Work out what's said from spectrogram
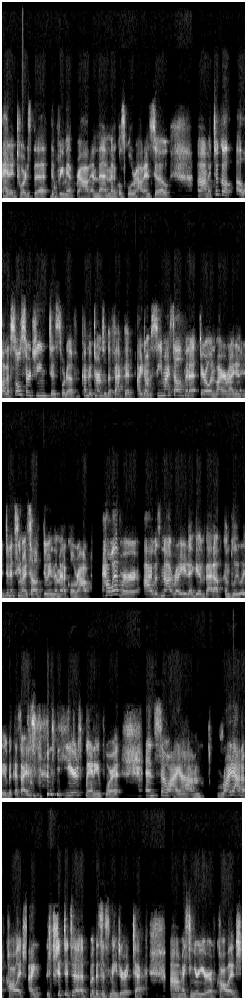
headed towards the the pre med route and the medical school route. And so um, it took a, a, lot of soul searching to sort of come to terms with the fact that I don't see myself in a sterile environment. I didn't didn't see myself doing the medical route. However, I was not ready to give that up completely because I had spent years planning for it. And so I, um, right out of college, I shifted to a business major at Tech um, my senior year of college.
